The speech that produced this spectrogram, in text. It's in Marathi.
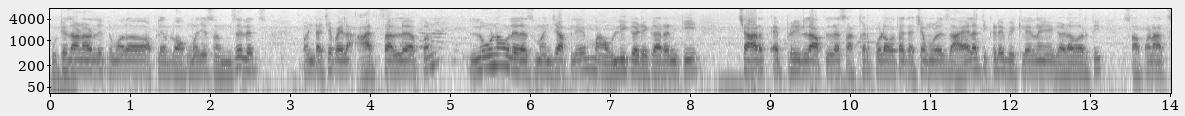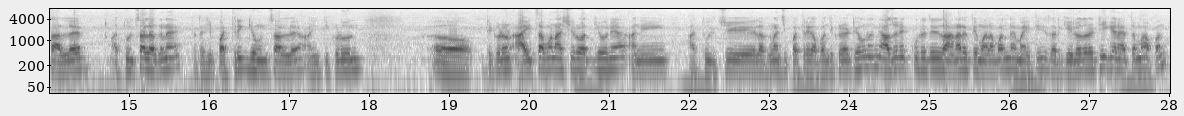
कुठे जाणार ते तुम्हाला आपल्या ब्लॉगमध्ये समजेलच. पण त्याच्या पहिला आज चाललो आहे आपण लोणावलेलंच म्हणजे आपले माऊलीकडे. कारण की चार एप्रिलला आपल्याला साखरपुडा होता त्याच्यामुळे जायला तिकडे भेटलेलं नाही आहे गडावरती. सो आपण आज चाललो आहे अतुलचं लग्न आहे तर त्याची पत्रिक घेऊन चाललो आहे आणि तिकडून तिकडून आईचा पण आशीर्वाद घेऊन या आणि अतुलचे लग्नाची पत्रिका आपण तिकडे ठेवून आणि अजून एक कुठेतरी जाणार आहे ते मला पण नाही माहिती. जर गेलो तर ठीक आहे नाही तर मग आपण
